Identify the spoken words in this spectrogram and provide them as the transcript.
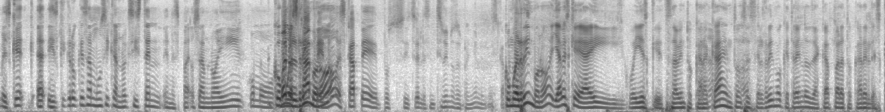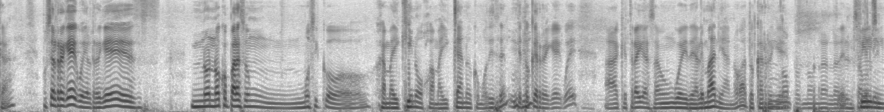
Es que, eh, es que creo que esa música no existe en, en España. O sea, no hay como. Como bueno, el escape, ritmo, ¿no? Escape, pues si se les sentí los españoles. ¿no? Como el ritmo, ¿no? Ya ves que hay güeyes que saben tocar Ajá, acá, entonces el ritmo que traen los de acá para tocar el ska. Pues el reggae, güey, el reggae es no no comparas un músico jamaiquino o jamaicano como dicen, que toque reggae, güey, a que traigas a un güey de Alemania, ¿no? A tocar reggae. No, pues no, la, la- del el feeling.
